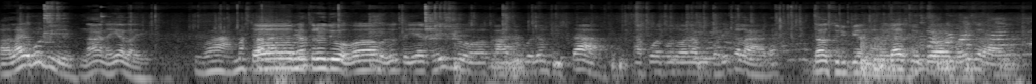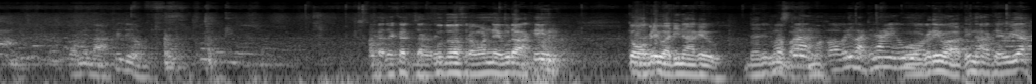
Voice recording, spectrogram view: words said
હલાય શું થયું? ના નહીં હલાવી વાહ મસ્ત તો મિત્રો જો હવે બધું તૈયાર થઈ ગયું. હવે કાજુ બદામ પિસ્તા આ પોત પોત વાળા અમે પડી હતા. દસ રૂપિયા દસ રૂપિયા વાળા પડી ગયેલા હતા. તો નાખી દેવું. ખરેખર ચક્કુ તો શ્રવણ ને એવું રાખે તો ઓગળી વાટી નાખે એવું. દરેક ઓગળી વાટી નાખે એવું. ઓગળી વાટી નાખે એવું યાર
